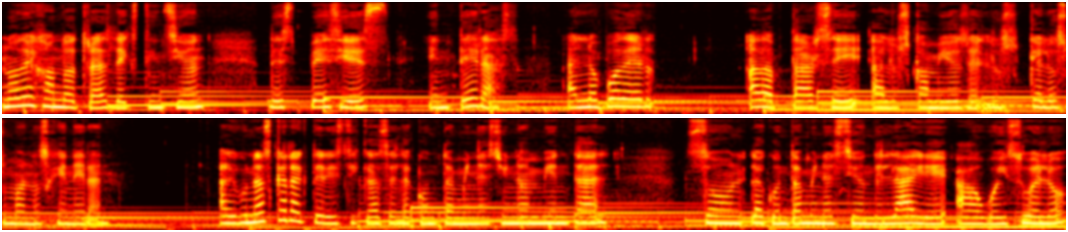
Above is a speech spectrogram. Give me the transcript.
no dejando atrás la extinción de especies enteras, al no poder adaptarse a los cambios que los humanos generan. Algunas características de la contaminación ambiental son la contaminación del aire, agua y suelo,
